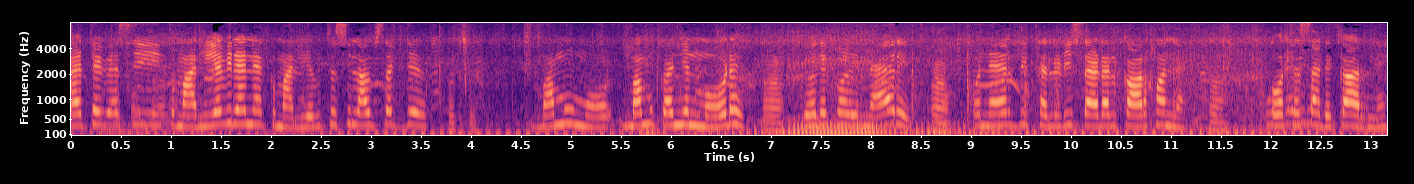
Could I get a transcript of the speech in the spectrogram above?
ਇੱਥੇ ਅਸੀਂ ਕਮਾਲੀਆ ਵੀ ਰਹਿੰਦੇ ਕਮਾਲੀਆ ਵੀ ਤੁਸੀਂ ਲੱਭ ਸਕਦੇ ਅੱਛਾ। ਮਾਮੂ ਮੋੜ ਮਾਮੂ ਕੰਜਨ ਮੋੜ ਹਾਂ। ਤੇ ਉਹਦੇ ਕੋਲ ਨਹਿਰ ਹੈ। ਹਾਂ। ਉਹ ਨਹਿਰ ਦੀ ਥੱਲੜੀ ਸਾਈਡ ਵਾਲ ਕਾਰਖਾਨਾ ਹੈ। ਹਾਂ। ਉਹ ਤੇ ਸਾਡੇ ਘਰ ਨੇ।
